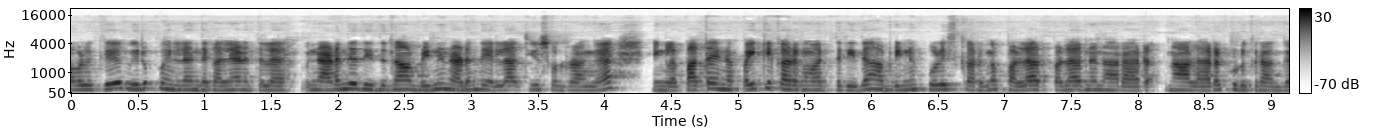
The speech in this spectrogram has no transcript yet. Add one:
அவளுக்கு விருப்பம் இல்லை இந்த கல்யாணத்தில். நடந்தது இதுதான் அப்படின்னு நடந்த எல்லாத்தையும் சொல்கிறாங்க எங்களை பார்த்தா என்ன பைத்தியக்காரங்க மாதிரி தெரியுதா? அப்படின்னு போலீஸ்காரங்க பல்லார் பல்லார்னு நாலு அற நாலு கொடுக்குறாங்க.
